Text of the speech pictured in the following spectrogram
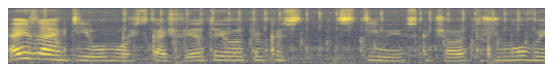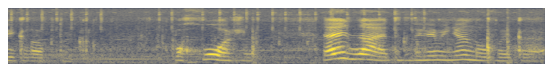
Я не знаю, где его можно скачать. Это его только с Steam скачал. Это же новая игра только. Похоже. Я не знаю, это для меня новая игра.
